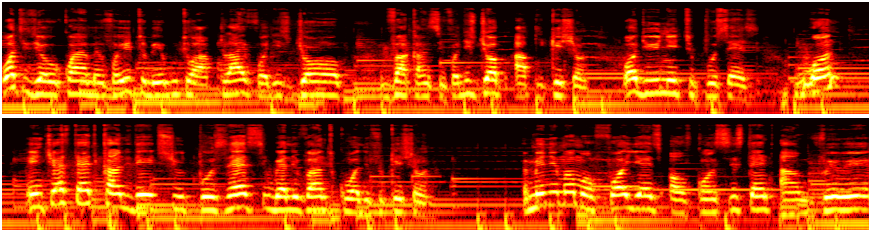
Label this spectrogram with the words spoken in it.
what is your requirement for you to be able to apply for this job vacancy for this job application? What do you need to possess one interested candidates should possess relevant qualification. A minimum of four years of consistent and very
